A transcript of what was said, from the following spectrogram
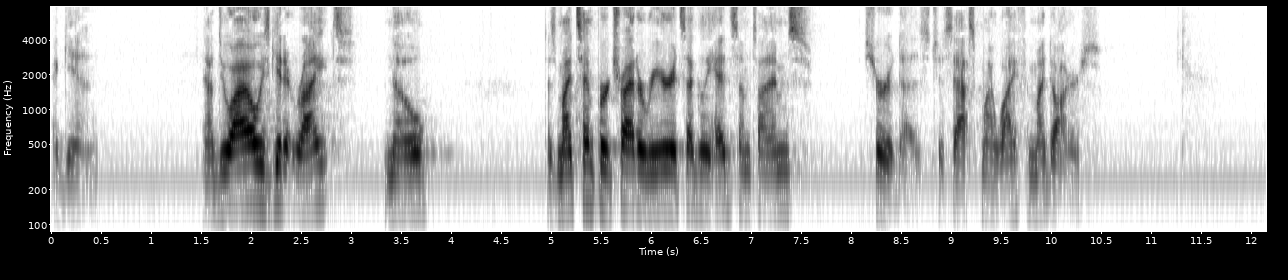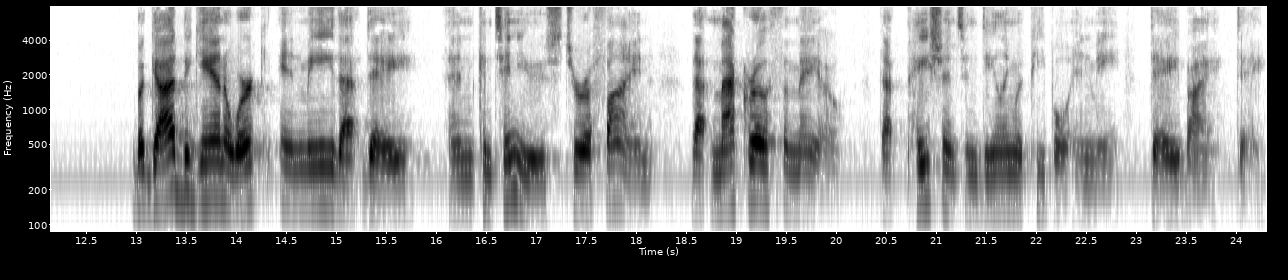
again. Now, do I always get it right? No. Does my temper try to rear its ugly head sometimes? Sure, it does. Just ask my wife and my daughters. But God began a work in me that day and continues to refine that macrothumeo, that patience in dealing with people in me day by day.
